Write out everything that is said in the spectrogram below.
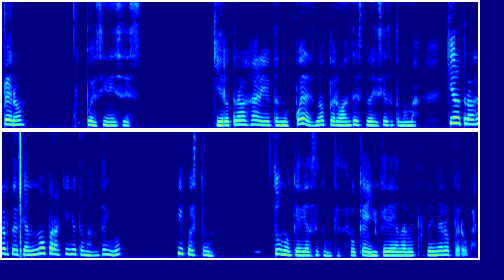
pero pues si dices, quiero trabajar y ahorita no puedes, ¿no? Pero antes le decías a tu mamá, quiero trabajar, te decía, no, ¿para qué yo te mantengo? Y pues tú, tú no querías así como que, ok, yo quería ganar mi propio dinero, pero bueno.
